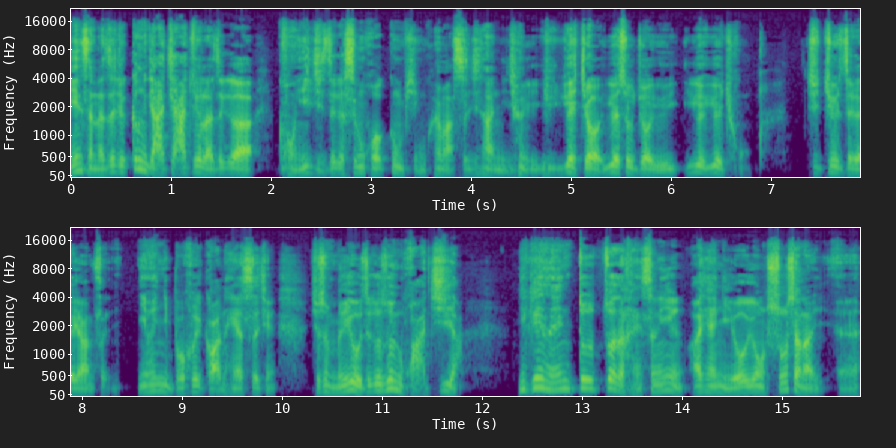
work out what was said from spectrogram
因此呢，这就更加加剧了这个孔乙己这个生活更贫困嘛。实际上，你就越教越受教育越越穷，就就这个样子。因为你不会搞那些事情，就是没有这个润滑剂啊。你跟人都做的很生硬，而且你又用书上的呃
